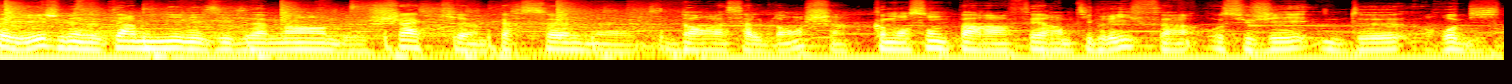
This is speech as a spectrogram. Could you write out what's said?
Ça y est, je viens de terminer les examens de chaque personne dans la salle blanche. Commençons par faire un petit brief hein, au sujet de Robbie.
